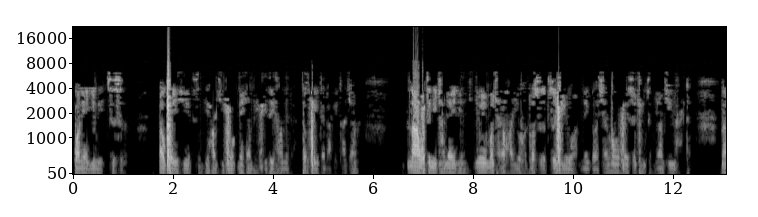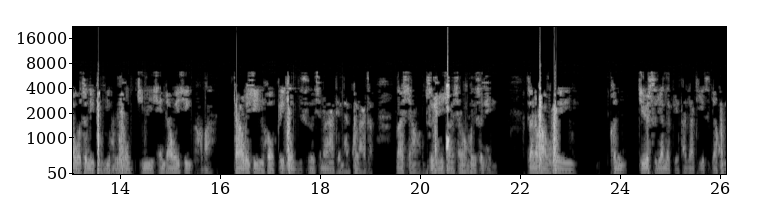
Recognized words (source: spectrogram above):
光电医美知识，包括一些手机号技术、面向美学这一方面的，都可以带到给大家。那我这里强调一点，因为目前的话有很多是咨询我那个先锋会社群怎么样进来的，那我这里统一回复，请你先加微信，好吧？加了微信以后，备注你是喜马拉雅电台过来的，那想咨询一下相关会社群，这样的话我会很节约时间的给大家第一时间回复，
